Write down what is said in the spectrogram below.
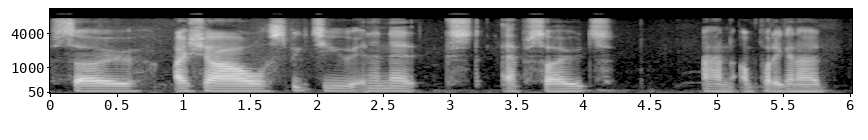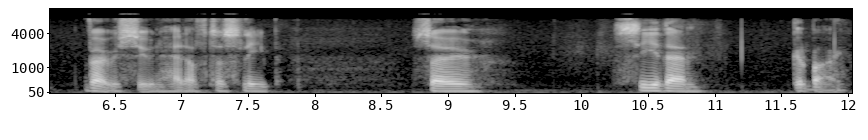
So I shall speak to you in the next episode, and I'm probably gonna very soon head off to sleep. So see you then. Goodbye.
